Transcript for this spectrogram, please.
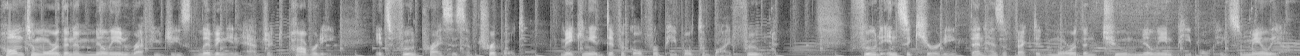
Home to more than a million refugees living in abject poverty, its food prices have tripled, making it difficult for people to buy food. Food insecurity then has affected more than 2 million people in Somalia,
